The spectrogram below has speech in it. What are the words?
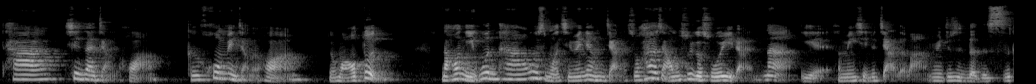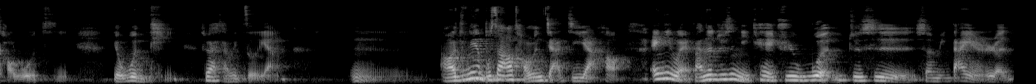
他现在讲的话跟后面讲的话有矛盾，然后你问他为什么前面那样讲，说他又讲不出一个所以然，那也很明显就假的啦，因为就是人的思考逻辑有问题，所以他才会这样。嗯，好，今天不是要讨论假鸡呀，好，anyway，反正就是你可以去问，就是神明代言人。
